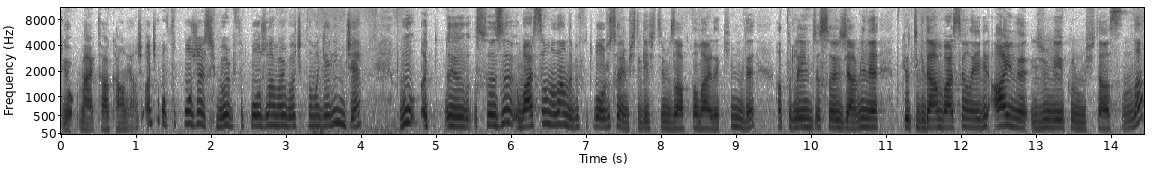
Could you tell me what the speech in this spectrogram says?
diyor Mert Hakan yanlış. Acaba futbolcular şimdi böyle bir futbolcudan böyle bir açıklama gelince bu e, sözü Barcelona'dan da bir futbolcu söylemişti geçtiğimiz haftalarda. Kimdi? Hatırlayınca söyleyeceğim. Yine kötü giden Barcelona'ya ilgili aynı cümleyi kurmuştu aslında.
